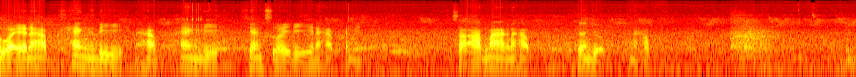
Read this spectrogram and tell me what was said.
สวยนะครับ แห้งดีนะครับ แห้งดี เครื่องสวยดีนะครับอันนี้ สะอาดมากนะครับ เครื่องยนต์นะครับนี่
